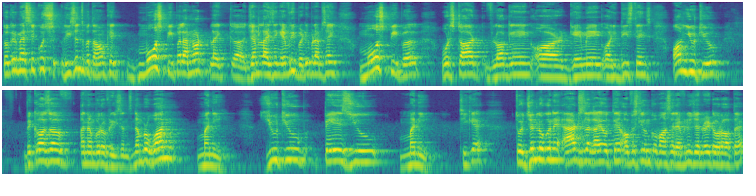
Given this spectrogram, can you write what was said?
تو اگر میں ایسے کچھ ریزنس بتاؤں کہ most people I am not like generalizing everybody but I am seeing most people would start vlogging اور گیمنگ اور these things on YouTube because of a number of reasons number one money YouTube pays you money ٹھیک ہے؟ تو جن لوگوں نے ایڈز لگائے ہوتے ہیں آبویسلی ان کو وہاں سے ریونیو جنریٹ ہو رہا ہوتا ہے۔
